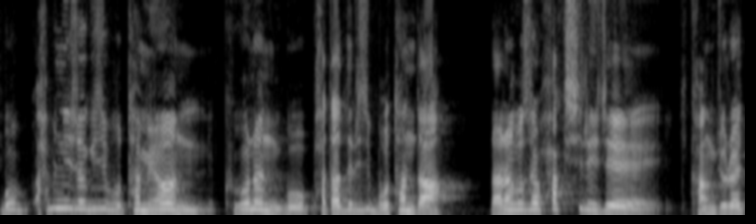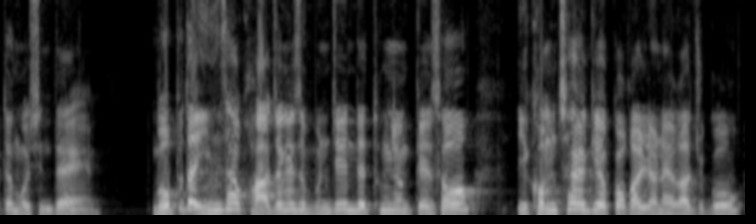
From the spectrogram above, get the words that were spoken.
뭐 합리적이지 못하면 그거는 뭐 받아들이지 못한다. 라는 것을 확실히 이제 강조를 했던 것인데 무엇보다 인사 과정에서 문재인 대통령께서 이 검찰 개혁과 관련해 가지고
